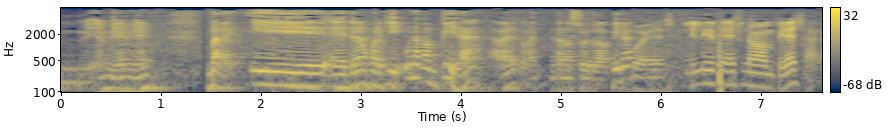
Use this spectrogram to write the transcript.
Bien, bien, bien. Vale, y eh, tenemos por aquí una vampira. A ver, coméntanos sobre tu vampira. Pues Lilith es una vampiresa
